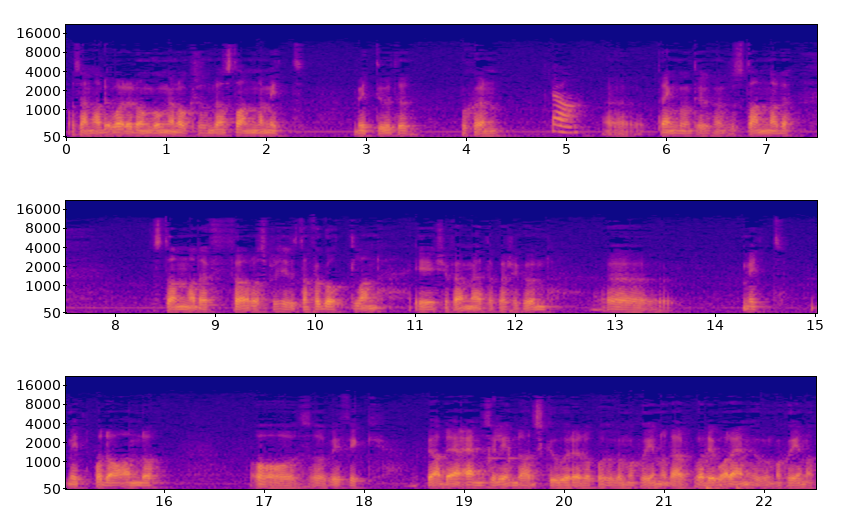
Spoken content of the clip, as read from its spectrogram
och sen har det varit de gångerna också som det har stannat mitt, mitt ute på sjön. Ja. Eh, En gång till så stannade, stannade för oss precis utanför Gotland i 25 meter per sekund. Eh, Mitt, mitt på dagen då. Och så vi fick, vi hade en cylinder hade skurit då på huvudmaskinen och där var det bara en huvudmaskin och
